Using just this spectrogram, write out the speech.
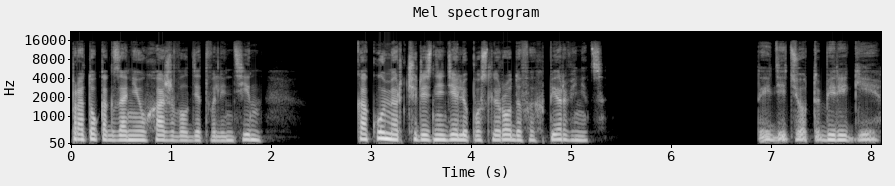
про то, как за ней ухаживал дед Валентин, как умер через неделю после родов их первенец. «Ты, дитё-то, береги»,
